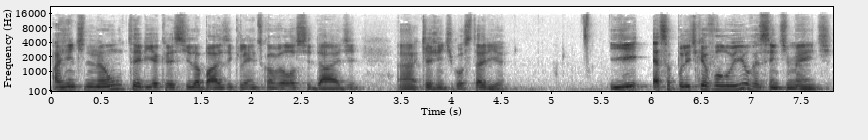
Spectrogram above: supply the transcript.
a gente não teria crescido a base de clientes com a velocidade uh, que a gente gostaria. E essa política evoluiu recentemente.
